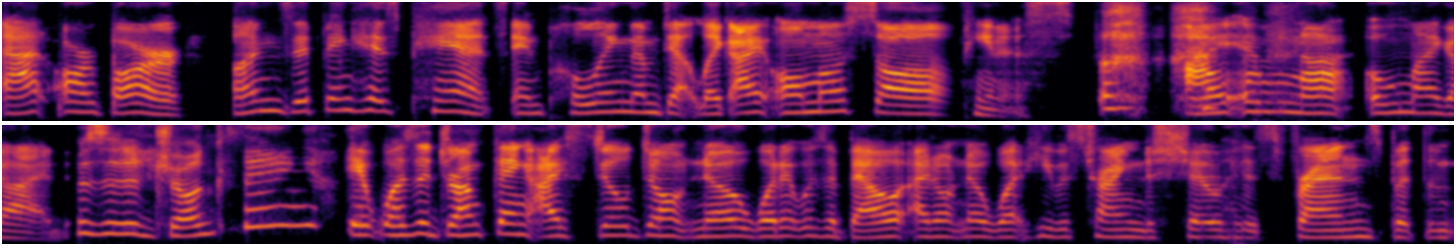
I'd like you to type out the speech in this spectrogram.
at our bar unzipping his pants and pulling them down. Like I almost saw penis. I am not. Oh my god. Was it a drunk thing? It was a drunk thing. I still don't know what it was about. I don't know what he was trying to show his friends, but the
